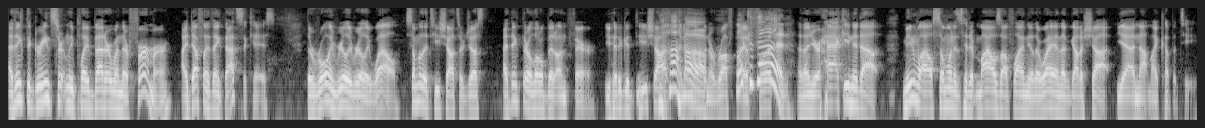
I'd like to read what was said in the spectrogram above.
I think the greens certainly play better when they're firmer. I definitely think that's the case. They're rolling really, really well. Some of the tee shots are just, I think they're a little bit unfair. You hit a good tee shot and end up in a rough by Look a at foot, that. and then you're hacking it out. Meanwhile, someone has hit it miles offline the other way and they've got a shot. Yeah, not my cup of tea.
